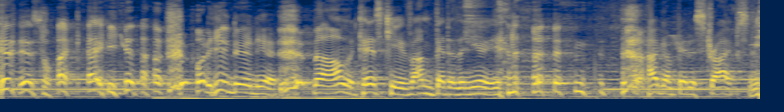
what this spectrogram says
it's like, hey, you know, what are you doing here? No, I'm a test tube, I'm better than you? I got better stripes.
